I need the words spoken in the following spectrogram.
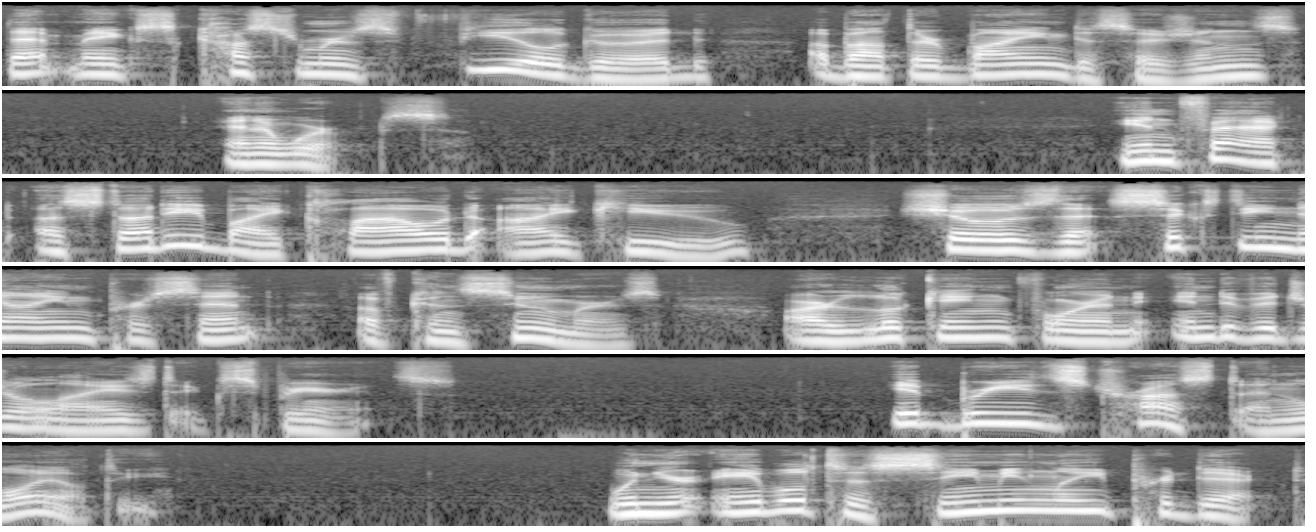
that makes customers feel good about their buying decisions, and it works. In fact, a study by Cloud IQ shows that 69% of consumers are looking for an individualized experience. It breeds trust and loyalty. When you're able to seemingly predict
